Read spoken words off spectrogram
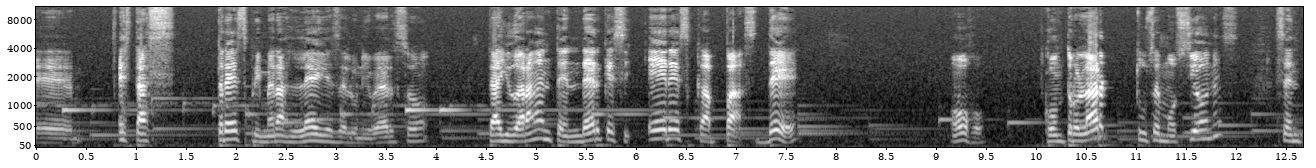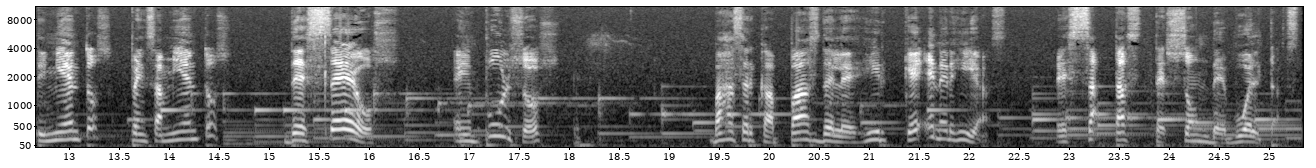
Eh, estas tres primeras leyes del universo te ayudarán a entender que si eres capaz de, ojo, controlar tus emociones, sentimientos, pensamientos, deseos e impulsos, vas a ser capaz de elegir qué energías exactas te son devueltas.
